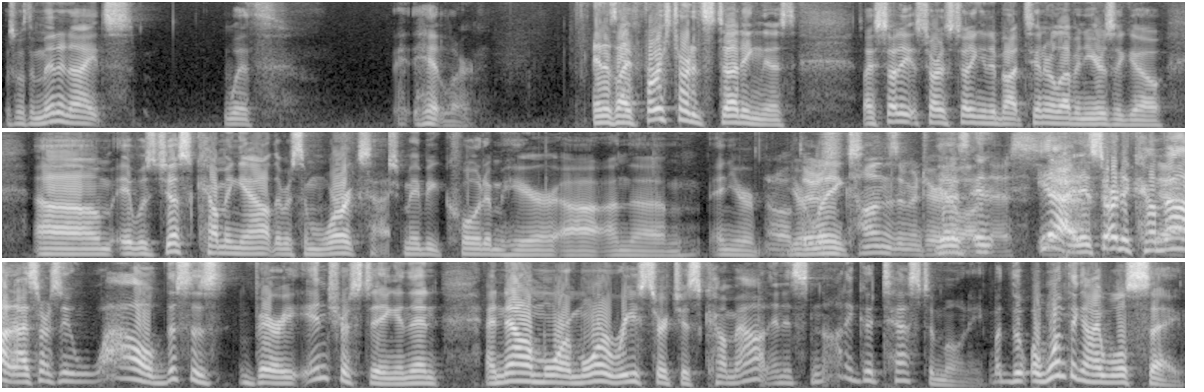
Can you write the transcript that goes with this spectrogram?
was with the Mennonites with Hitler. And as I first started studying this, I studied, started studying it about 10 or 11 years ago. Um, it was just coming out. There were some works. I should maybe quote him here uh, on the in your oh, your there's links. Tons of material yes, on and, this. Yeah, yeah, and it started to come yeah. out, and I started saying, "Wow, this is very interesting." And then, and now more and more research has come out, and it's not a good testimony. But the one thing I will say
